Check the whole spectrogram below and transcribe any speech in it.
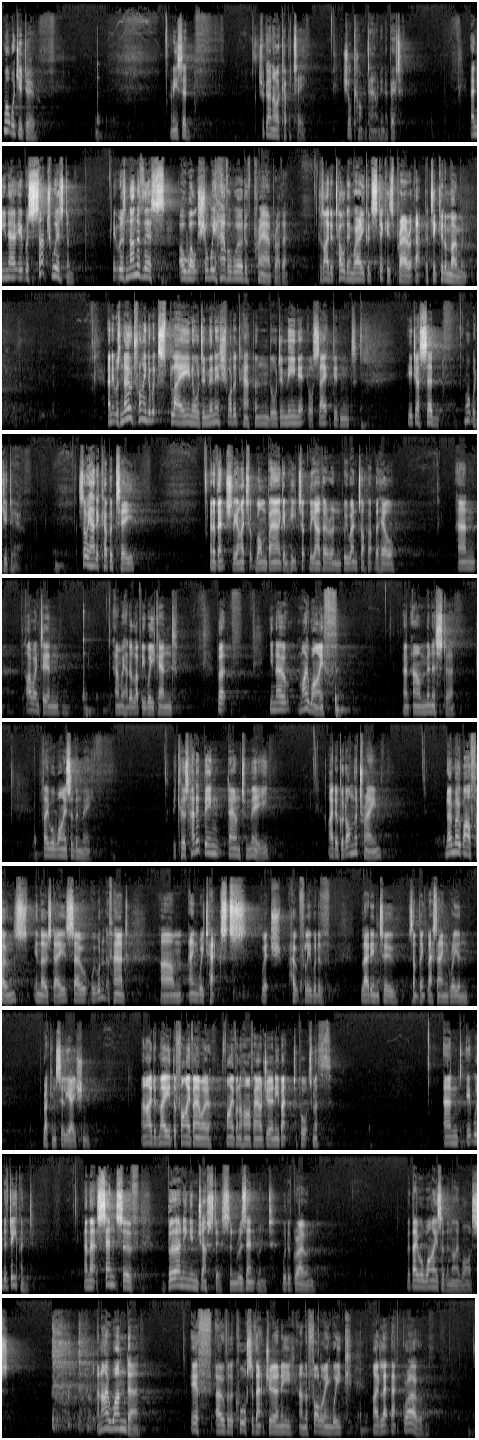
What would you do? And he said, She'll go and have a cup of tea? She'll calm down in a bit. And you know, it was such wisdom. It was none of this, oh, well, shall we have a word of prayer, brother? Because I'd have told him where he could stick his prayer at that particular moment. And it was no trying to explain or diminish what had happened or demean it or say it didn't. He just said, What would you do? So we had a cup of tea. And eventually I took one bag and he took the other, and we went off up the hill. And I went in and we had a lovely weekend. But, you know, my wife and our minister, they were wiser than me. Because had it been down to me, I'd have got on the train. No mobile phones in those days, so we wouldn't have had um, angry texts, which hopefully would have led into something less angry and reconciliation. And I'd have made the five hour, five and a half hour journey back to Portsmouth. And it would have deepened. And that sense of burning injustice and resentment would have grown. But they were wiser than I was. And I wonder if, over the course of that journey and the following week, I'd let that grow.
